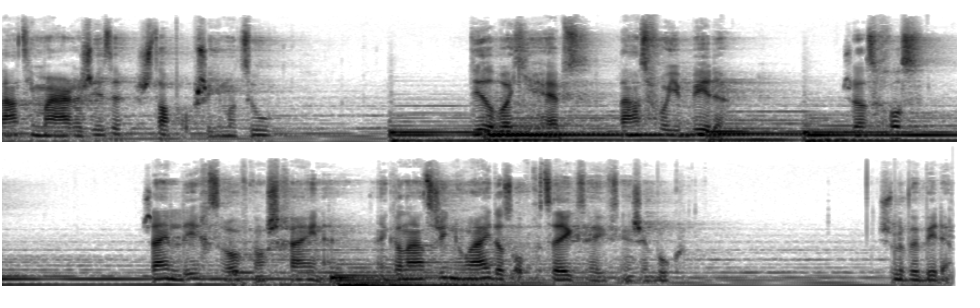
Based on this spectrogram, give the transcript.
Laat die maar zitten. Stap op zo iemand toe. Deel wat je hebt. Laat voor je bidden. Zodat God zijn licht erover kan schijnen. En kan laten zien hoe hij dat opgetekend heeft in zijn boek. Zullen we bidden.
